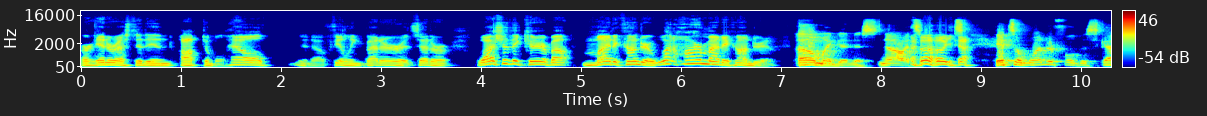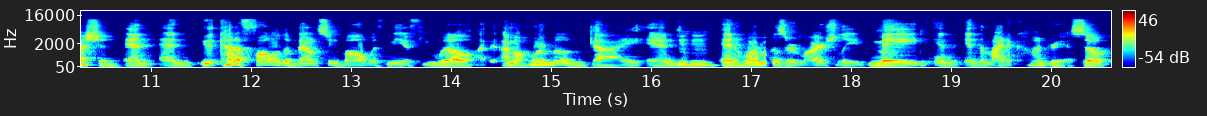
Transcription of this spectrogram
are interested in optimal health, you know, feeling better, etc. Why should they care about mitochondria? What are mitochondria? Oh my goodness! No, it's Oh, it's, yeah. it's a wonderful discussion, and and you kind of follow the bouncing ball with me, if you will. I'm a hormone guy, and Mhm. and hormones are largely made in in the mitochondria. So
